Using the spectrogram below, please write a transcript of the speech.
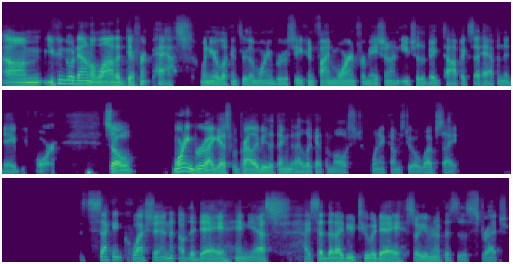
um, you can go down a lot of different paths when you're looking through the Morning Brew. So you can find more information on each of the big topics that happened the day before. So, Morning Brew, I guess, would probably be the thing that I look at the most when it comes to a website. Second question of the day, and yes, I said that I do two a day. So even if this is a stretch,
